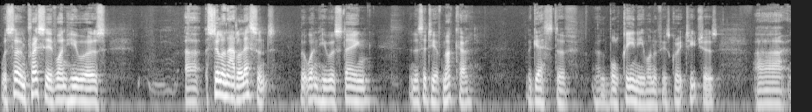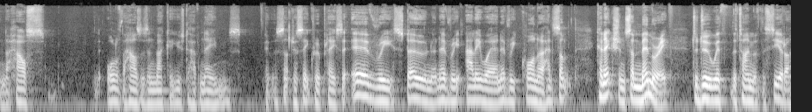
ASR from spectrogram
was so impressive when he was uh, still an adolescent, but when he was staying in the city of Mecca, the guest of al-Bulqini, one of his great teachers, uh, in the house, all of the houses in Mecca used to have names. It was such a sacred place that every stone and every alleyway and every corner had some connection, some memory to do with the time of the Sirah.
